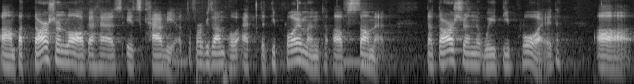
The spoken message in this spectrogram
Um, but Darshan log has its caveat. For example, at the deployment of Summit, the Darshan we deployed uh,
